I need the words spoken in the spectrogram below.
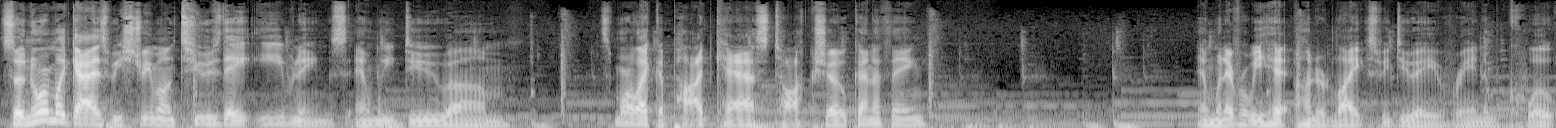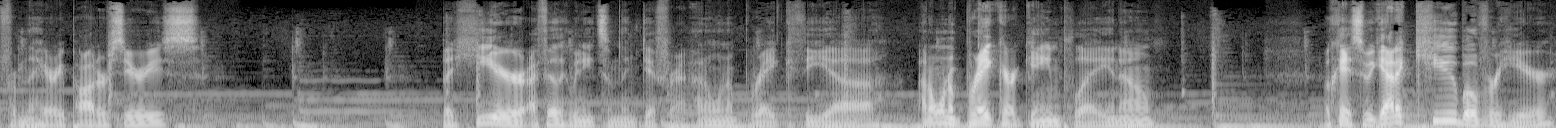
So normally, guys, we stream on Tuesday evenings, and we do. um It's more like a podcast talk show kind of thing. And whenever we hit 100 likes, we do a random quote from the Harry Potter series. But here, I feel like we need something different. I don't want to break the. uh I don't want to break our gameplay, you know. Okay, so we got a cube over here.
